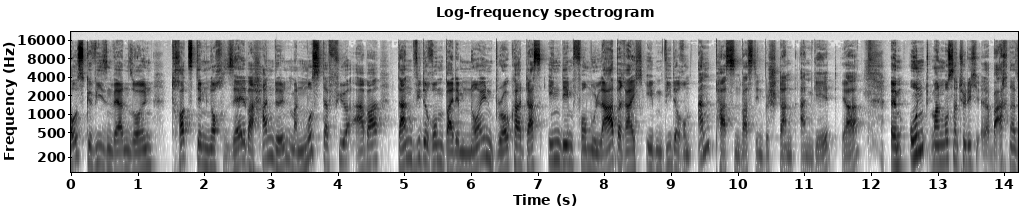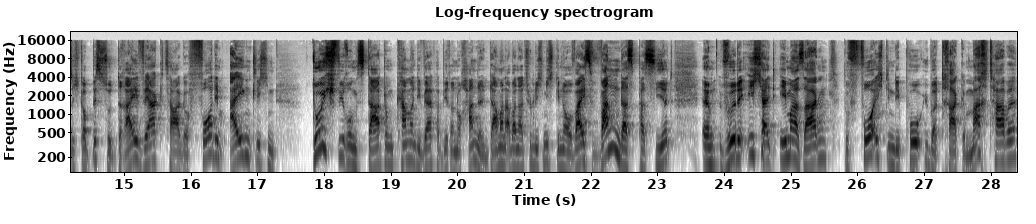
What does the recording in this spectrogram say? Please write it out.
ausgewiesen werden sollen, trotzdem noch selber handeln. Man muss dafür aber dann wiederum bei dem neuen Broker das in dem Formularbereich eben wiederum anpassen, was den Bestand angeht. Ja? Ähm, und man muss natürlich äh, beachten, also ich glaube, bis zu drei Werktage vor dem eigentlichen Durchführungsdatum kann man die Wertpapiere noch handeln. Da man aber natürlich nicht genau weiß, wann das passiert, ähm, würde ich halt immer sagen, bevor ich den Depotübertrag gemacht habe,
